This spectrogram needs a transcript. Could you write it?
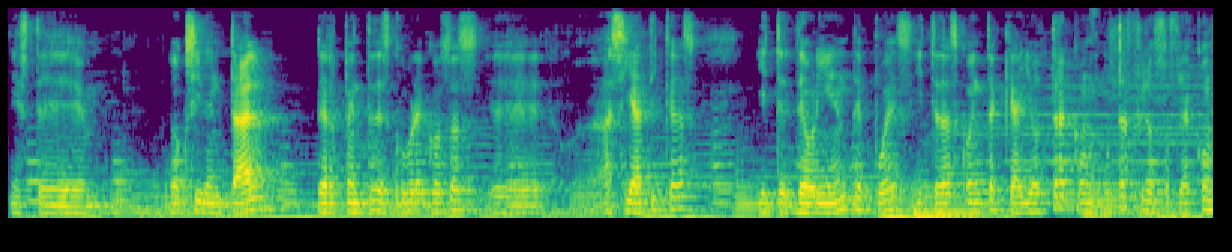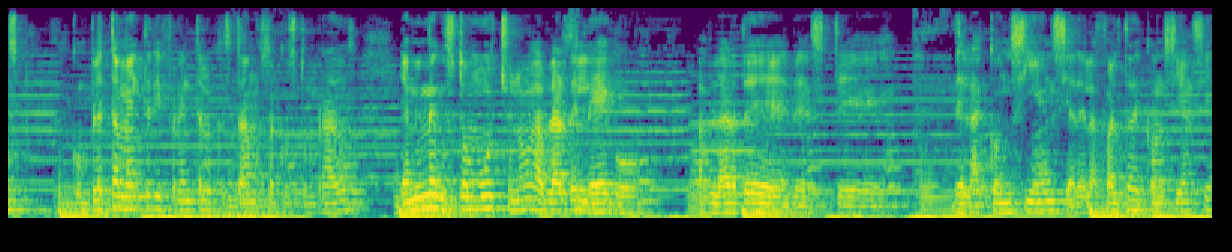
este, occidental, de repente descubre cosas eh, asiáticas y te- de Oriente, pues, y te das cuenta que hay otra, con, otra filosofía cons- completamente diferente a lo que estábamos acostumbrados. Y a mí me gustó mucho, ¿no? Hablar del ego, hablar de, este, de la conciencia, de la falta de conciencia.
